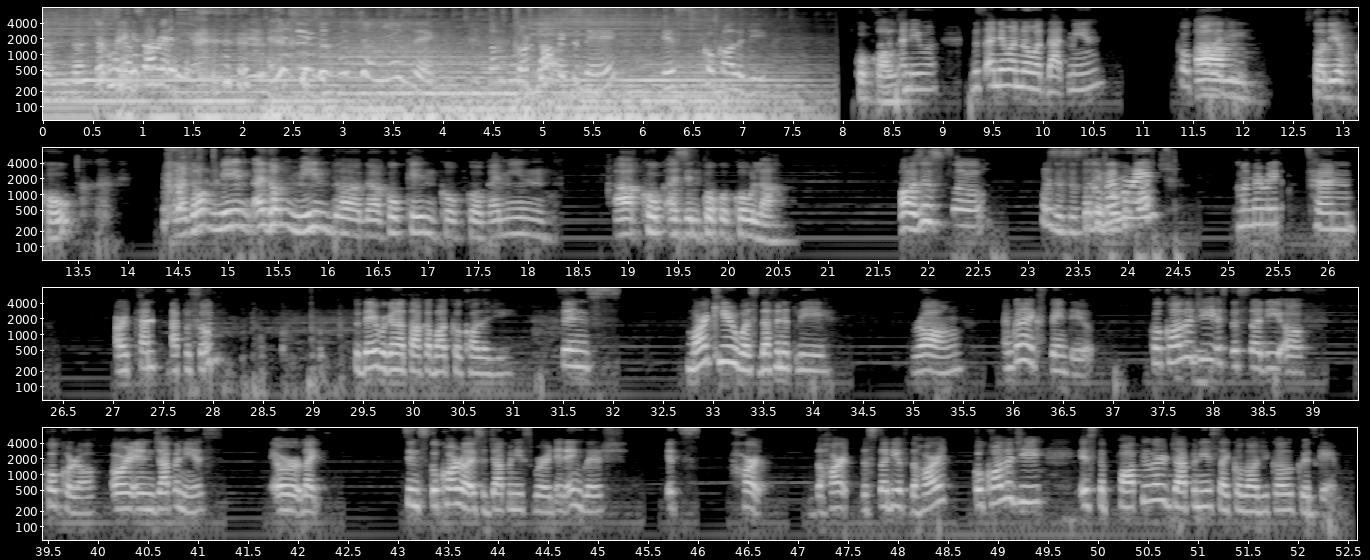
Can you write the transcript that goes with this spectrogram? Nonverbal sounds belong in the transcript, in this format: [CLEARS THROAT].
dun dun. Just oh sing it already. [LAUGHS] I just think just put some music. So our topic today is kokology. Kokology. Does anyone know what that means? Um, cocology. Study of coke. I don't mean I don't mean the the cocaine coke coke. I mean uh coke as in Coca Cola. Oh, is this so? What is this? Study commemorate commemorate ten our tenth episode. Today we're gonna talk about kokology. Since Mark here was definitely wrong, I'm gonna explain to you. Kokology is the study of kokoro, or in Japanese, or like since kokoro is a Japanese word in English, it's heart. The heart, the study of the heart. Kokology is the popular Japanese psychological quiz game.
